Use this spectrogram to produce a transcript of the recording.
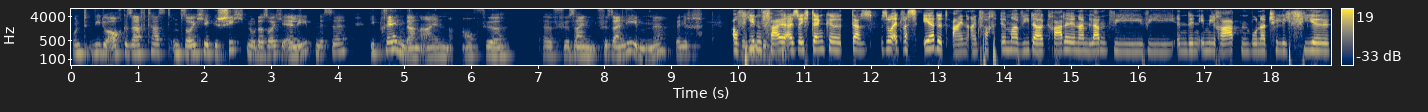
Und wie du auch gesagt hast, und solche Geschichten oder solche Erlebnisse, die prägen dann einen auch für, äh, für, sein, für sein Leben, ne? Wenn ich auf jeden Fall. Also ich denke, dass so etwas erdet einen einfach immer wieder, gerade in einem Land wie, wie in den Emiraten, wo natürlich viel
